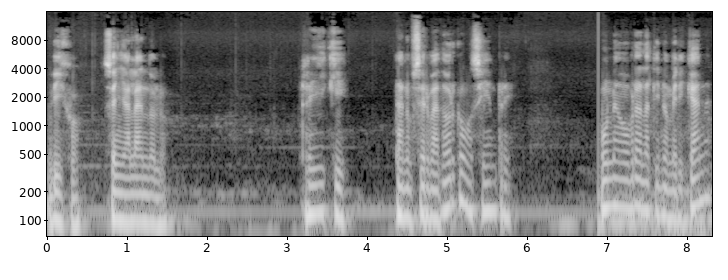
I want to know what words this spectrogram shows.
dijo, señalándolo. Ricky, tan observador como siempre una obra latinoamericana,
